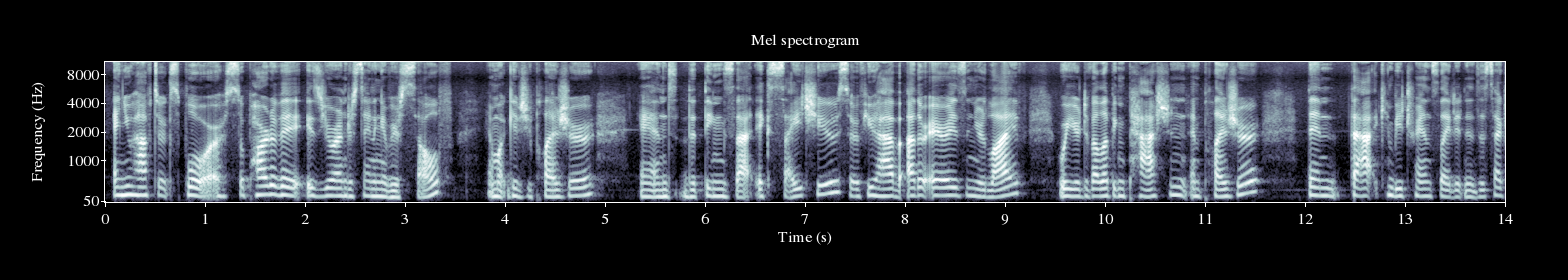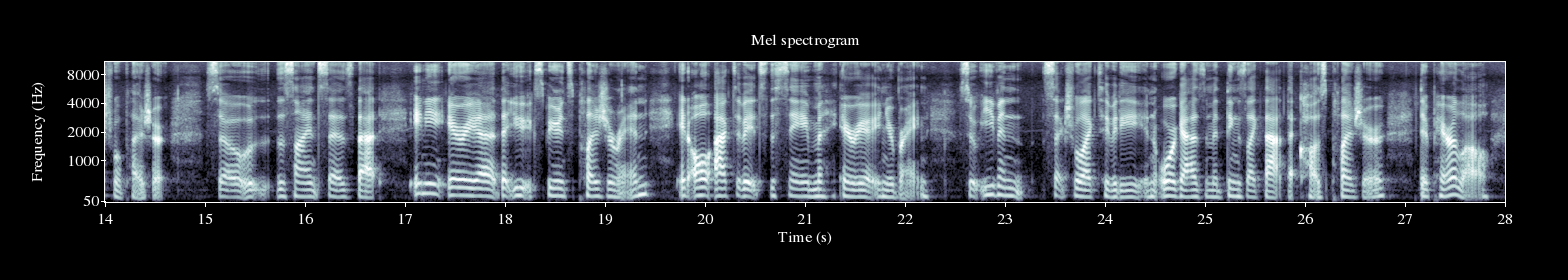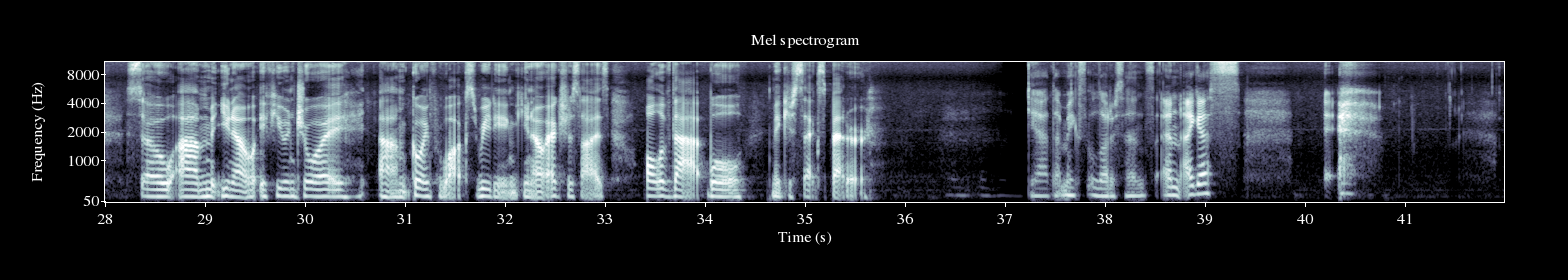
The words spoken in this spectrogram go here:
and you have to explore. So part of it is your understanding of yourself and what gives you pleasure and the things that excite you. So if you have other areas in your life where you're developing passion and pleasure, then that can be translated into sexual pleasure. So the science says that any area that you experience pleasure in, it all activates the same area in your brain. So even sexual activity and orgasm and things like that that cause pleasure, they're parallel. So, um, you know, if you enjoy um, going for walks, reading, you know, exercise, all of that will make your sex better. Yeah, that makes a lot of sense. And I guess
